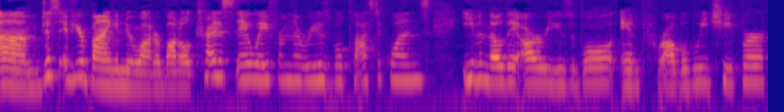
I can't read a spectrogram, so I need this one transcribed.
Um, just if you're buying a new water bottle, try to stay away from the reusable plastic ones. Even though they are reusable and probably cheaper,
